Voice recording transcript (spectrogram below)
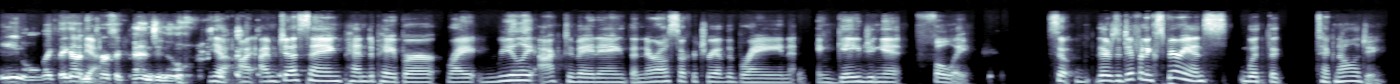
anal. Like they got to be yeah. perfect pens, you know. yeah, I, I'm just saying, pen to paper, right? Really activating the neurocircuitry of the brain, engaging it fully. So there's a different experience with the technology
